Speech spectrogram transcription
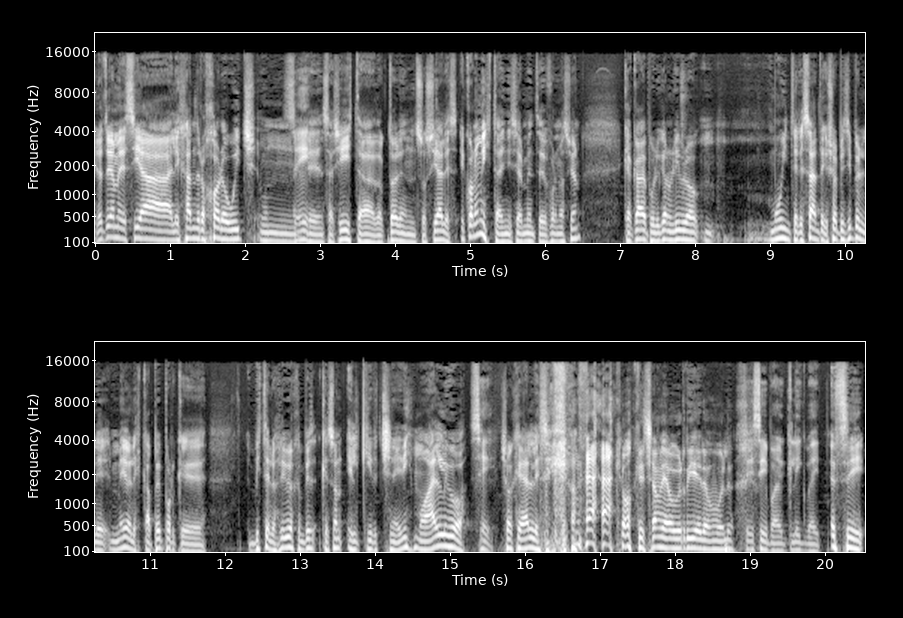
El otro día me decía Alejandro Horowitz, un Sí. eh, ensayista, doctor en sociales, economista inicialmente de formación, que acaba de publicar un libro muy interesante, que yo al principio le- medio le escapé porque, viste, los libros que, empiezan- que son el kirchnerismo algo. Sí. Yo que les como que ya me aburrieron, boludo. Sí, sí, por el clickbait. Sí,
